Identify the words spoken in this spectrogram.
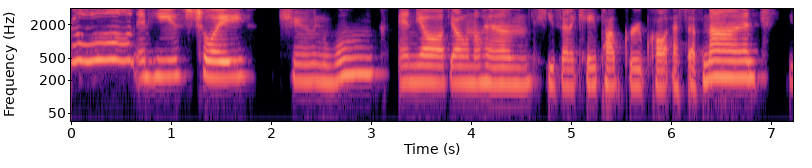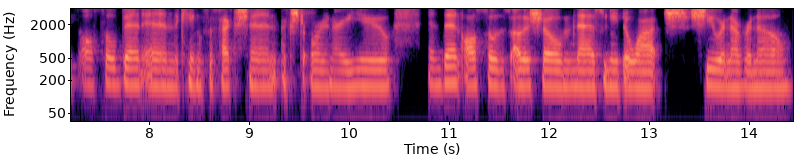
Rowoon, and he's Choi Jun Woong. And y'all, if y'all don't know him, he's in a K-pop group called SF9. He's also been in The King's Affection, Extraordinary You, and then also this other show, Nez, we need to watch. She Would Never Know.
